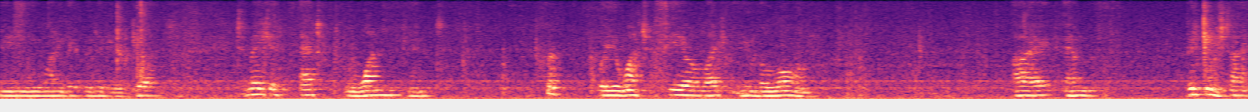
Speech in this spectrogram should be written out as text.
meaning you want to get rid of your guilt, to make it at one where you want to feel like you belong. I am, Wittgenstein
